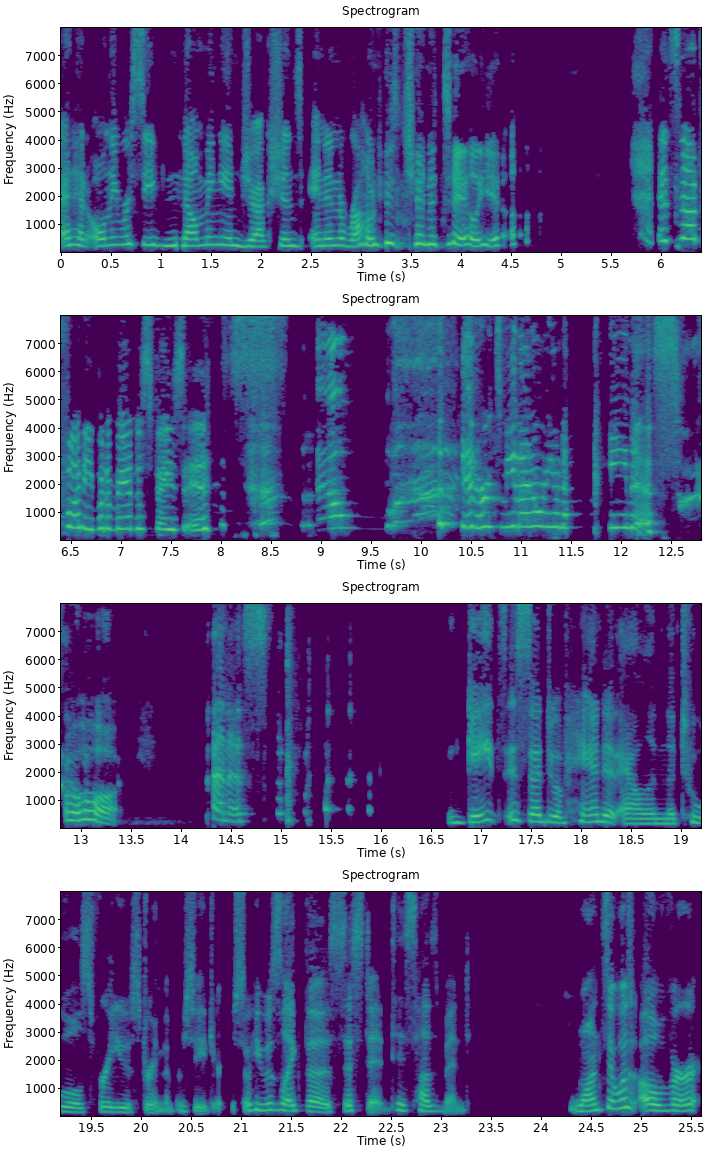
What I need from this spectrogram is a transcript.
and had only received numbing injections in and around his genitalia. It's not funny, but Amanda's face is. Ow. it hurts me and I don't even have a penis. Oh. Penis. Gage is said to have handed Allen the tools for use during the procedure. So he was like the assistant, his husband. Once it was over,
